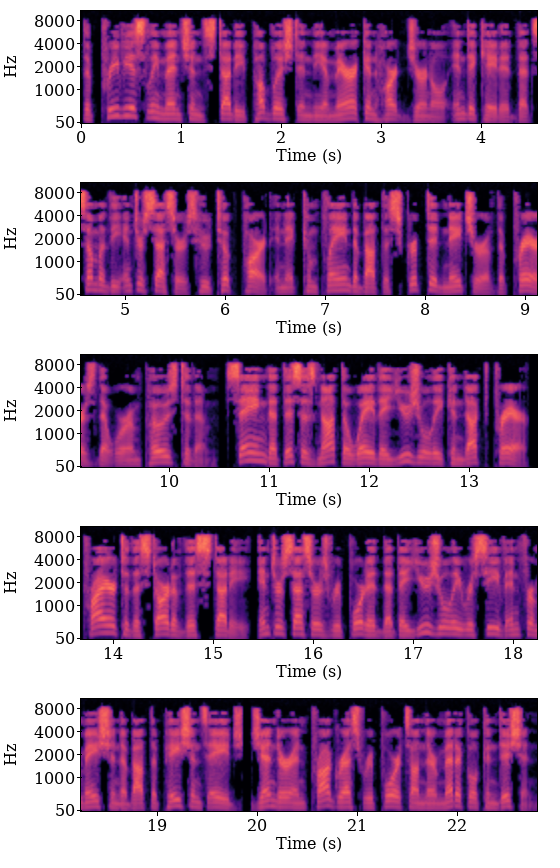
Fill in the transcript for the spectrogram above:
The previously mentioned study published in the American Heart Journal indicated that some of the intercessors who took part in it complained about the scripted nature of the prayers that were imposed to them, saying that this is not the way they usually conduct prayer. Prior to the start of this study, intercessors reported that they usually receive information about the patient's age, gender and progress reports on their medical condition,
